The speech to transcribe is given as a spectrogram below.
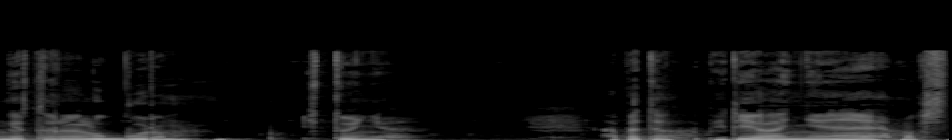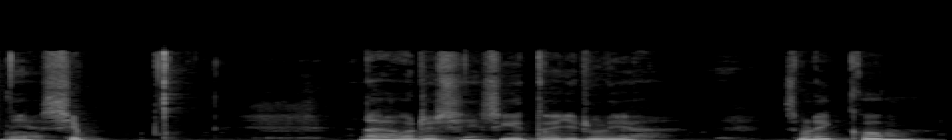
nggak terlalu buram itunya. Apa tuh videonya? Maksudnya sip. Nah udah sih segitu aja dulu ya. Assalamualaikum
